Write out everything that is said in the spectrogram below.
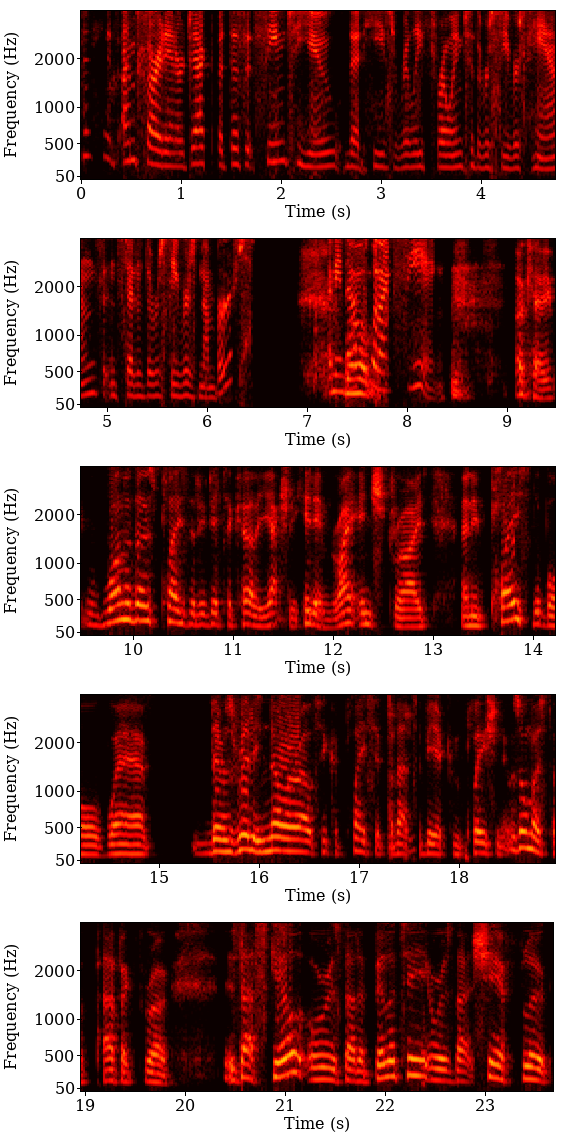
does it, I'm sorry to interject, but does it seem to you that he's really throwing to the receiver's hands instead of the receiver's numbers? I mean, that's Well- what I'm seeing. Okay, one of those plays that he did to Kerley, he actually hit him right in stride, and he placed the ball where there was really nowhere else he could place it for that to be a completion. It was almost a perfect throw. Is that skill, or is that ability, or is that sheer fluke?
